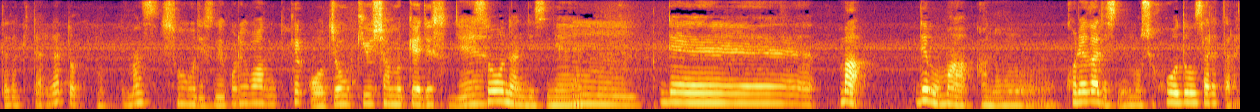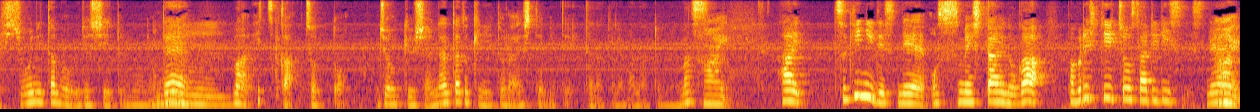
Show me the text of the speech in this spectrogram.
ただきたいなと思ってます。そうですね。これは結構上級者向けですね。そうなんですね、うん。でまあでもまああのこれがですねもし報道されたら非常に多分嬉しいと思うので、うん。まあ、いつかちょっと上級者になった時にトライしてみていただければなと思います。はい。はい、次にですねおすすめしたいのがパブリシティ調査リリースですね。はい。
